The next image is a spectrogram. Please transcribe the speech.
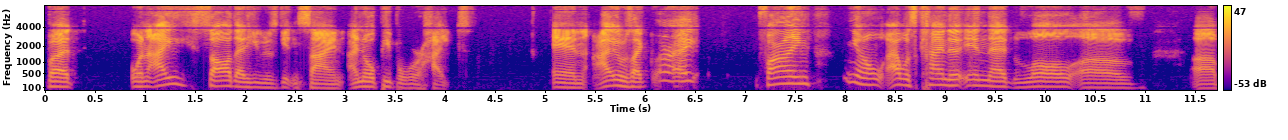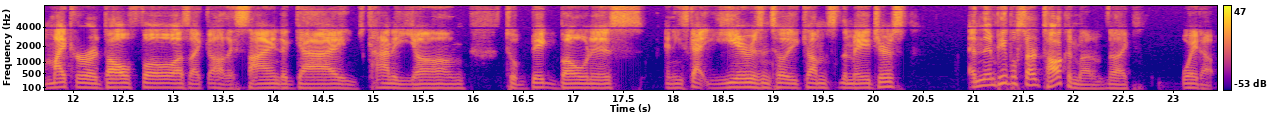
but when I saw that he was getting signed, I know people were hyped and I was like, all right, fine. You know, I was kind of in that lull of uh, Micker Adolfo. I was like, oh, they signed a guy who's kind of young to a big bonus, and he's got years until he comes to the majors. And then people start talking about him. They're like, wait up,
